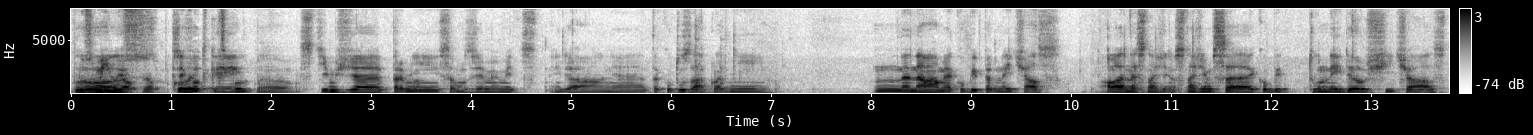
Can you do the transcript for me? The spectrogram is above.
plus Jo, minus jo, jo, tři kolik fotky. expo, eh, S tím, že první samozřejmě mít ideálně takovou tu základní, nemám jakoby pevný čas, ale nesnažím, snažím se jakoby tu nejdelší část,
